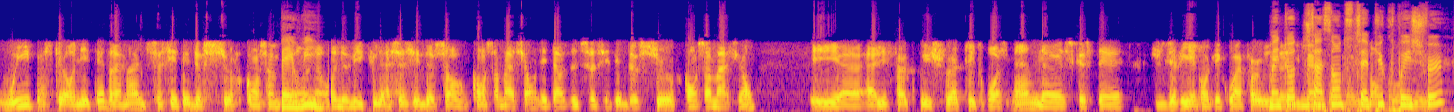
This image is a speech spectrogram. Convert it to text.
Oui, parce qu'on était vraiment une société de surconsommation. Ben oui. on, a, on a vécu la société de surconsommation. On est dans une société de surconsommation. Et euh, aller faire couper les cheveux toutes les trois semaines, euh, ce que c'était, je dis rien contre les coiffeuses. Mais toi, euh, de toute façon, tu te fais plus couper les cheveux?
